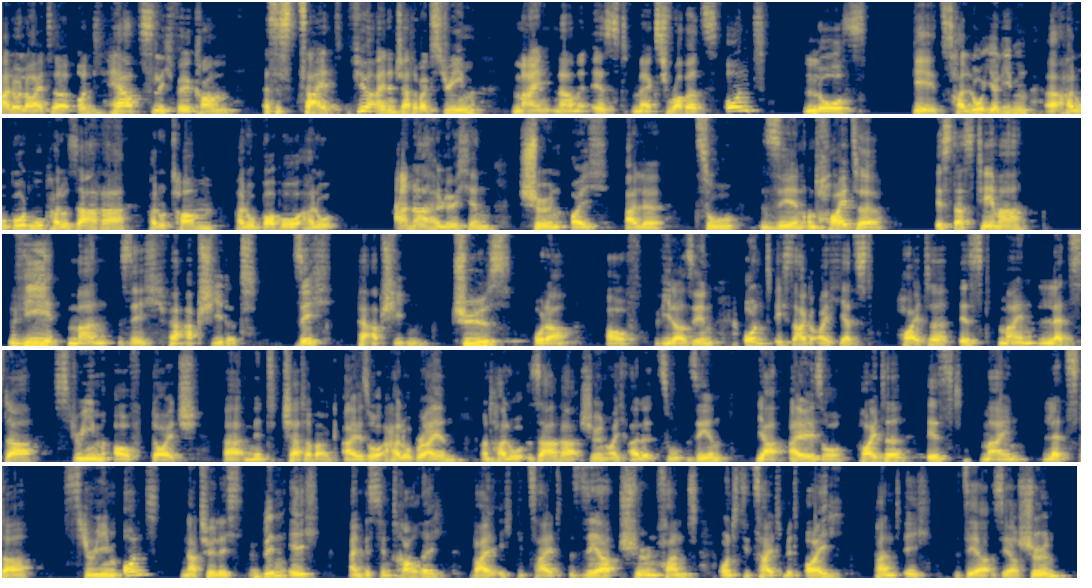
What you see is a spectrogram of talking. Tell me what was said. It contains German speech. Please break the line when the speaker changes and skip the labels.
Hallo Leute und herzlich willkommen. Es ist Zeit für einen Chatterbug Stream. Mein Name ist Max Roberts und los geht's. Hallo ihr Lieben, äh, hallo Boduk, hallo Sarah, hallo Tom, hallo Bobo, hallo Anna, Hallöchen. Schön euch alle zu sehen. Und heute ist das Thema wie man sich verabschiedet. Sich verabschieden. Tschüss oder auf Wiedersehen. Und ich sage euch jetzt, heute ist mein letzter Stream auf Deutsch äh, mit Chatterbug. Also hallo Brian und hallo Sarah, schön euch alle zu sehen. Ja, also heute ist mein letzter Stream und Natürlich bin ich ein bisschen traurig, weil ich die Zeit sehr schön fand und die Zeit mit euch fand ich sehr, sehr schön.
